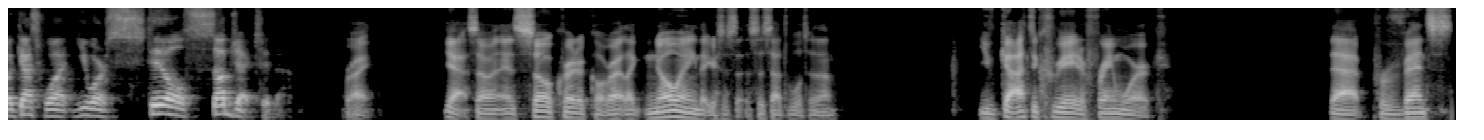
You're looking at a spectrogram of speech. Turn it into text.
but guess what? You are still subject to them. Right. Yeah so it's so critical right? Like knowing that you're susceptible to them you've got to create a framework that prevents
